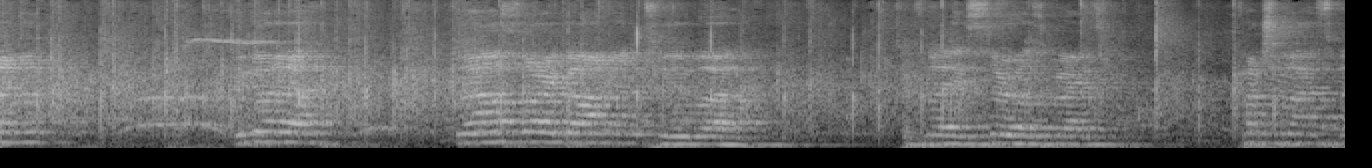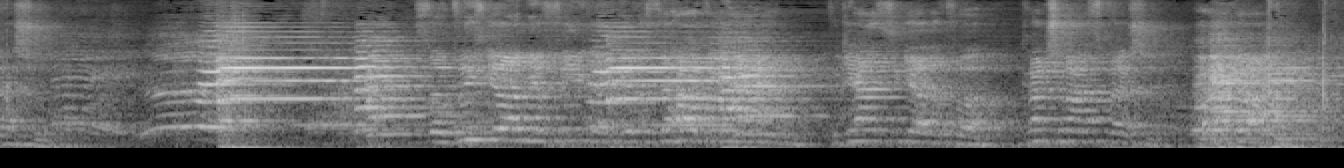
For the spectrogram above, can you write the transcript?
gentlemen, we're gonna to ask Laurie Garman to uh, to play Cyril's great Country Line Special. So please get on your feet and give us a helping hand. Put your hands together for Country Line Special.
